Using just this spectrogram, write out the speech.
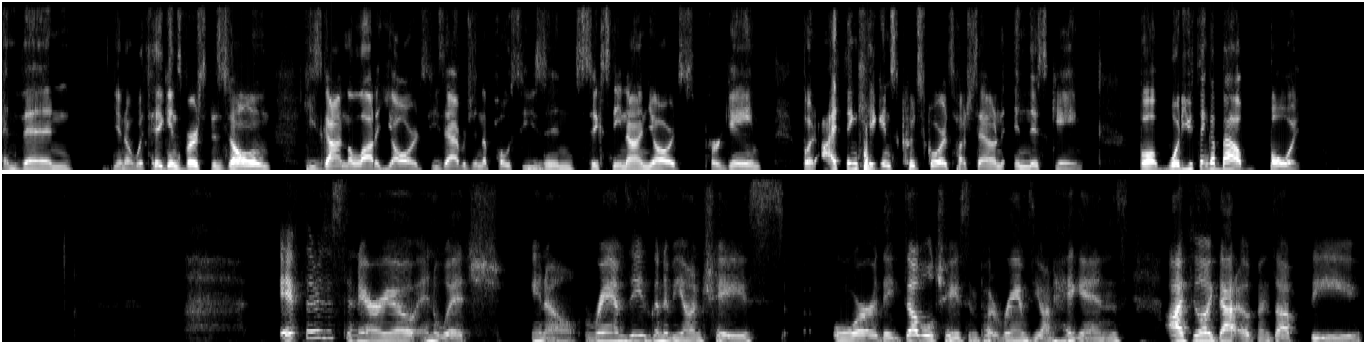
And then, you know, with Higgins versus the zone, he's gotten a lot of yards. He's averaging the postseason 69 yards per game. But I think Higgins could score a touchdown in this game. But what do you think about Boyd? If there's a scenario in which, you know, Ramsey is going to be on Chase or they double chase and put Ramsey on Higgins, I feel like that opens up the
